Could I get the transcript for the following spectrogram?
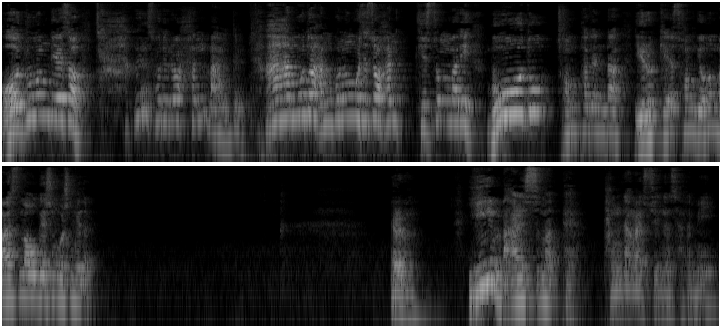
어두운 데에서 작은 소리로 한 말들, 아무도 안 보는 곳에서 한 귓속말이 모두 전파된다. 이렇게 성경은 말씀하고 계신 것입니다. 여러분, 이 말씀 앞에 당당할 수 있는 사람이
